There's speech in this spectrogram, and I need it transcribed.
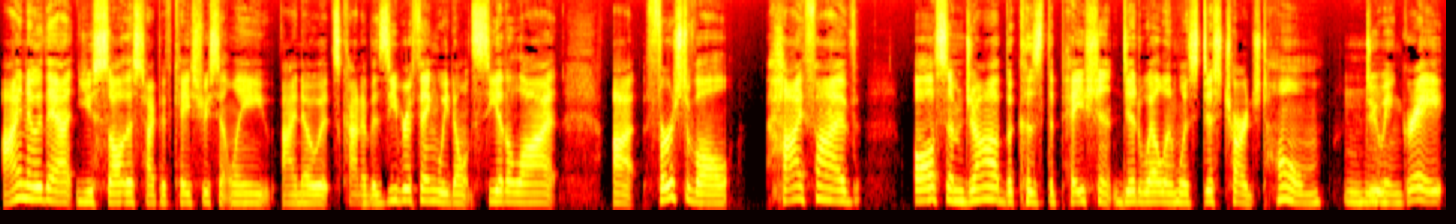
I know that you saw this type of case recently. I know it's kind of a zebra thing. We don't see it a lot. Uh, first of all, high five, awesome job because the patient did well and was discharged home mm-hmm. doing great,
